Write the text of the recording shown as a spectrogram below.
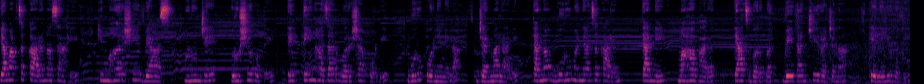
यामागचं कारण असं आहे की महर्षी व्यास म्हणून जे ऋषी होते ते तीन हजार वर्षापूर्वी गुरुपौर्णिमेला जन्माला आले. त्यांना गुरु म्हणण्याचं कारण त्यांनी महाभारत त्याचबरोबर वेदांची रचना केलेली होती.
